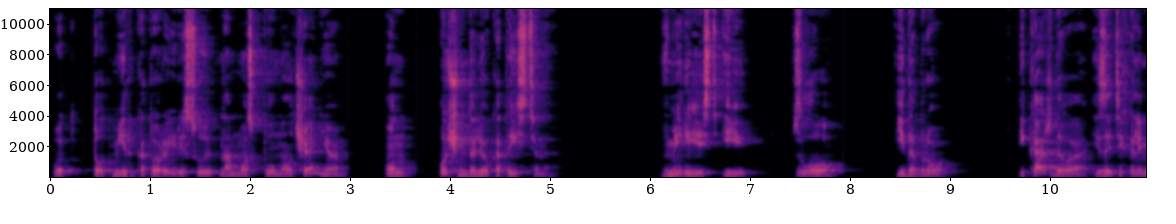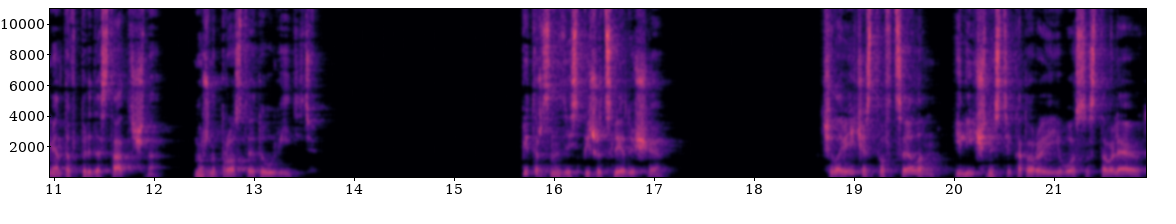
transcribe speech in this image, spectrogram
вот тот мир, который рисует нам мозг по умолчанию, он очень далек от истины. В мире есть и зло, и добро. И каждого из этих элементов предостаточно. Нужно просто это увидеть. Питерсон здесь пишет следующее. Человечество в целом и личности, которые его составляют,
